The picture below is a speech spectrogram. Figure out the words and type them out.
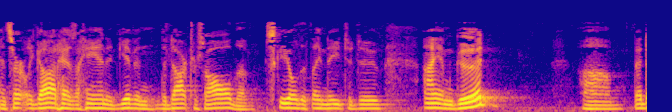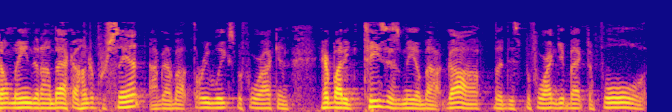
And certainly God has a hand in giving the doctors all the skill that they need to do. I am good. Um, that don't mean that I'm back 100%. I've got about three weeks before I can. Everybody teases me about golf, but it's before I can get back to full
